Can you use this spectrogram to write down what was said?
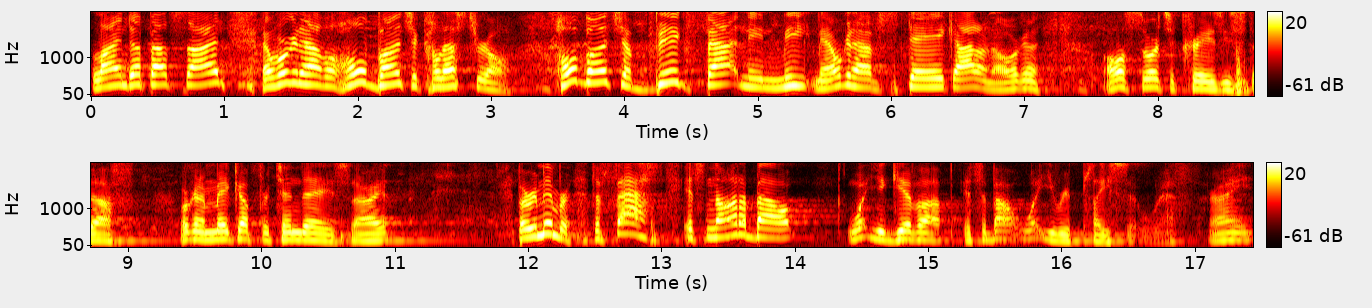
lined up outside, and we're going to have a whole bunch of cholesterol, whole bunch of big fattening meat, man. We're going to have steak, I don't know, we're going to, all sorts of crazy stuff. We're going to make up for 10 days, all right? But remember, the fast, it's not about what you give up, it's about what you replace it with, right?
